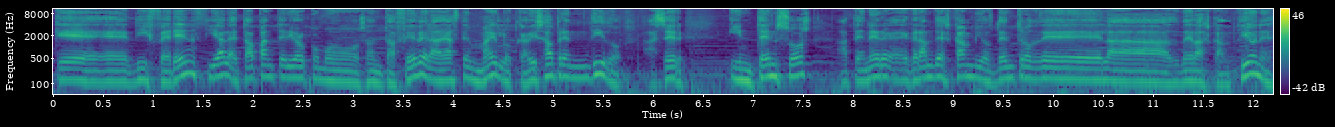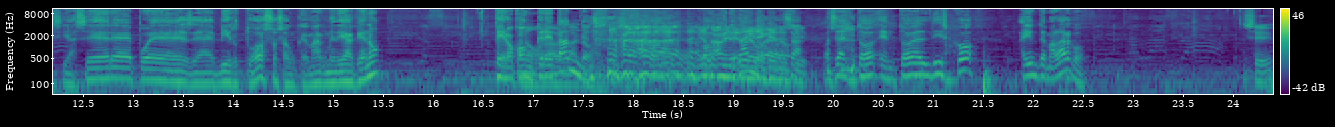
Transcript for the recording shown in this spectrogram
que eh, diferencia la etapa anterior como Santa Fe de la de Aston Marlot, que habéis aprendido a ser intensos, a tener eh, grandes cambios dentro de las de las canciones y a ser eh, pues eh, virtuosos, aunque Mark me diga que no. pero la concretando. no. Que no. O sea, o sea, en, to- en todo el disco hay un tema largo. Sí.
